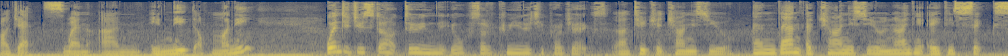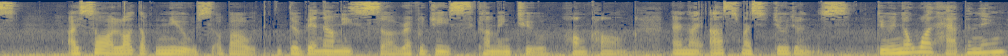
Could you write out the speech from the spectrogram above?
projects when I'm in need of money. When did you start doing your sort of community projects? Uh, teach at Chinese U. And then at Chinese U, 1986, I saw a lot of news about the Vietnamese uh, refugees coming to Hong Kong. And I asked my students, do you know what's happening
